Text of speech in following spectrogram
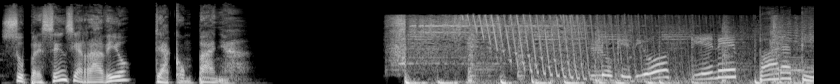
Su presencia radio te acompaña. Lo que Dios tiene para ti.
